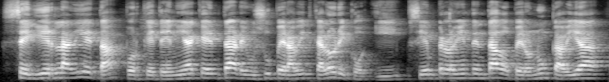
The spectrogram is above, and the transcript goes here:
seguir la dieta porque tenía que entrar en un superávit calórico y siempre lo había intentado, pero nunca había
